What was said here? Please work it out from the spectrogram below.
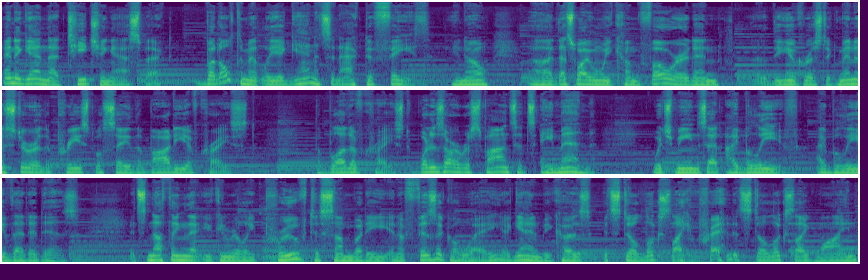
And again, that teaching aspect. But ultimately, again, it's an act of faith. You know, uh, that's why when we come forward and uh, the Eucharistic minister or the priest will say, the body of Christ, the blood of Christ, what is our response? It's Amen which means that I believe. I believe that it is. It's nothing that you can really prove to somebody in a physical way, again, because it still looks like bread, it still looks like wine,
